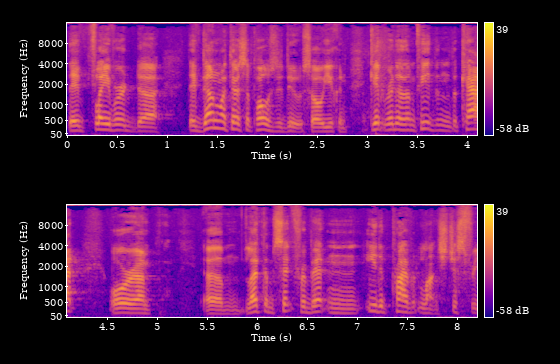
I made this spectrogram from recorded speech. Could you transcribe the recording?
They've flavored, uh, they've done what they're supposed to do. So you can get rid of them, feed them to the cat, or um, um, let them sit for a bit and eat a private lunch just for you.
